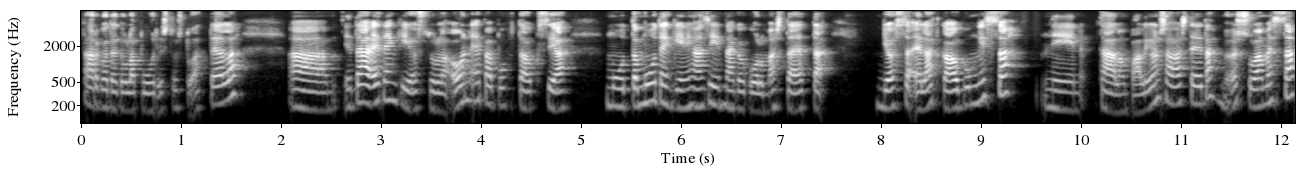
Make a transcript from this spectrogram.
tarkoitetulla puhdistustuotteella. Ja tämä etenkin, jos sulla on epäpuhtauksia, mutta muutenkin ihan siitä näkökulmasta, että jos sä elät kaupungissa, niin täällä on paljon saasteita, myös Suomessa.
